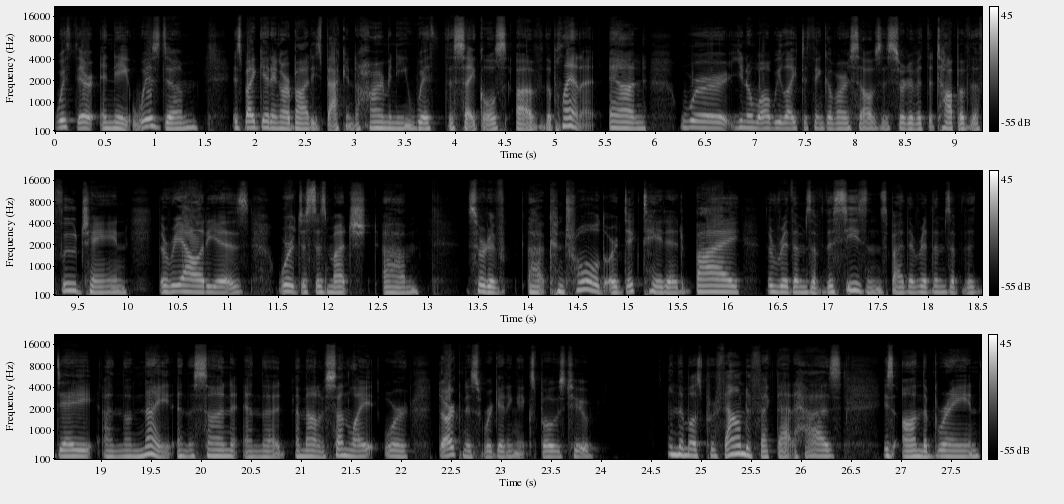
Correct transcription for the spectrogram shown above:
with their innate wisdom is by getting our bodies back into harmony with the cycles of the planet. And we're, you know, while we like to think of ourselves as sort of at the top of the food chain, the reality is we're just as much um, sort of uh, controlled or dictated by the rhythms of the seasons, by the rhythms of the day and the night, and the sun and the amount of sunlight or darkness we're getting exposed to. And the most profound effect that has is on the brain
